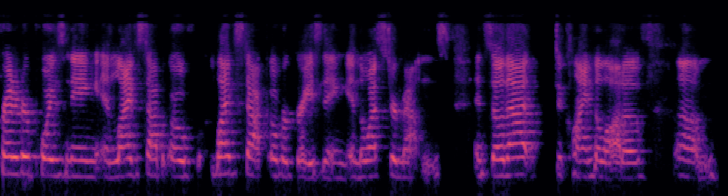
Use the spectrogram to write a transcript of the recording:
predator poisoning, and livestock, over, livestock overgrazing in the western mountains. And so that declined a lot of um,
